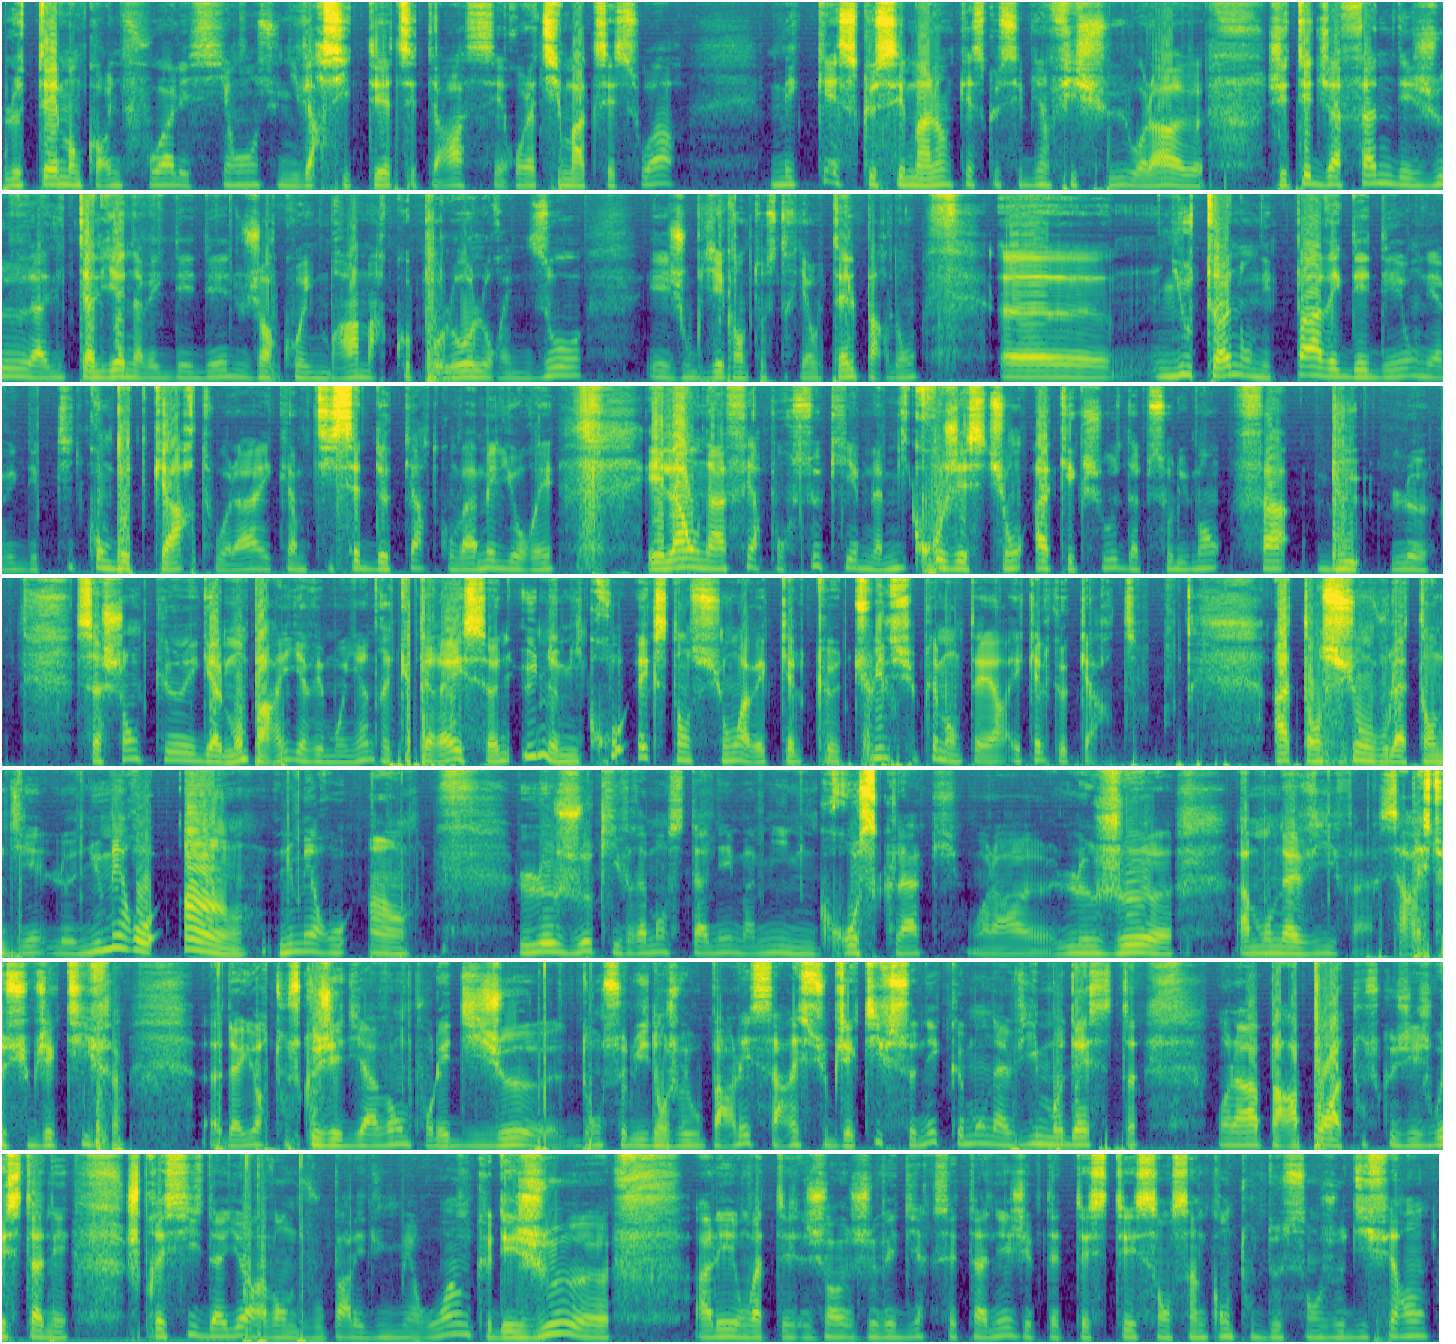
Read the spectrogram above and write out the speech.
Le thème, encore une fois, les sciences, universités, etc., c'est relativement accessoire mais qu'est-ce que c'est malin, qu'est-ce que c'est bien fichu. Voilà, euh, j'étais déjà fan des jeux à l'italienne avec des dés du genre Coimbra, Marco Polo, Lorenzo, et j'oubliais Grand Austria Hotel, pardon. Euh, Newton, on n'est pas avec des dés, on est avec des petits combos de cartes, voilà, avec un petit set de cartes qu'on va améliorer. Et là, on a affaire pour ceux qui aiment la micro-gestion à quelque chose d'absolument fabuleux. Sachant que également, pareil, il y avait moyen de récupérer Essen une micro-extension avec quelques tuiles supplémentaires et quelques cartes. Attention, vous l'attendiez, le numéro 1, numéro 1 le jeu qui vraiment cette année m'a mis une grosse claque. Voilà, euh, le jeu, euh, à mon avis, ça reste subjectif. Hein. Euh, d'ailleurs, tout ce que j'ai dit avant pour les 10 jeux, dont celui dont je vais vous parler, ça reste subjectif. Ce n'est que mon avis modeste. Voilà, par rapport à tout ce que j'ai joué cette année. Je précise d'ailleurs, avant de vous parler du numéro 1, que des jeux, allez, on va je vais dire que cette année, j'ai peut-être testé 150 ou 200 jeux différents.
